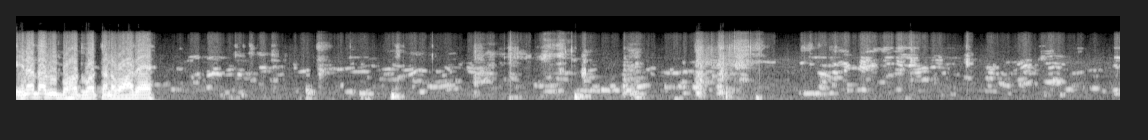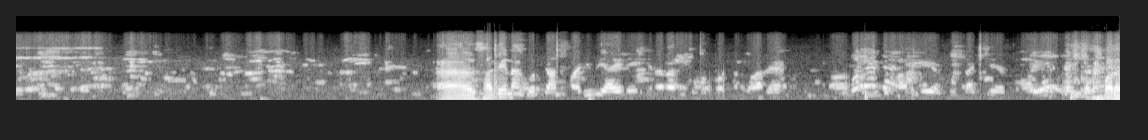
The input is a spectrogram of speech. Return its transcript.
ਇਹਨਾਂ ਦਾ ਵੀ ਬਹੁਤ ਬਹੁਤ ਧੰਨਵਾਦ ਹੈ। ਸਾਡੇ ਨਾਲ ਗੁਰਚੰਦ ਭਾਜੀ ਵੀ ਆਏ ਨੇ, ਇਹਨਾਂ ਦਾ ਵੀ ਬਹੁਤ ਬਹੁਤ ਧੰਨਵਾਦ ਹੈ। ਢੈਂਗੜਪੁਰ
